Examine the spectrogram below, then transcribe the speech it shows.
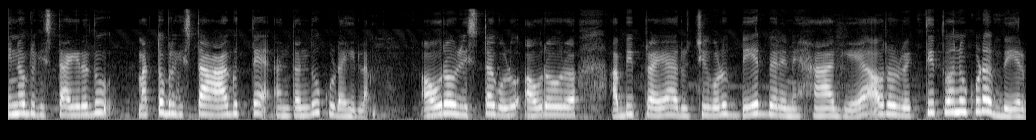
ಇನ್ನೊಬ್ರಿಗೆ ಇಷ್ಟ ಆಗಿರೋದು ಮತ್ತೊಬ್ರಿಗೆ ಇಷ್ಟ ಆಗುತ್ತೆ ಅಂತಂದು ಕೂಡ ಇಲ್ಲ. ಅವ್ರವ್ರ ಇಷ್ಟಗಳು, ಅವ್ರವ್ರ ಅಭಿಪ್ರಾಯ, ರುಚಿಗಳು ಬೇರೆ ಬೇರೆಯೇ ಹಾಗೆ ಅವ್ರವ್ರ ವ್ಯಕ್ತಿತ್ವವೂ ಕೂಡ ಬೇರೆ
